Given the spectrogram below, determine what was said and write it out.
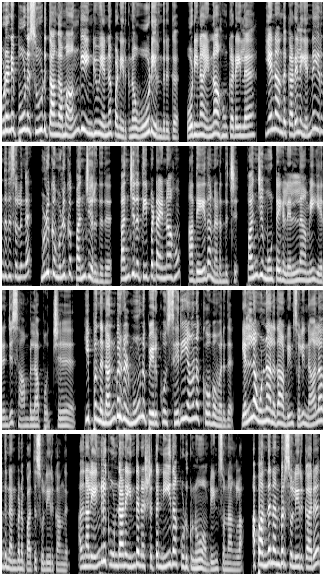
உடனே பூனை சூடு தாங்காம அங்க இங்கேயும் என்ன பண்ணிருக்குன்னா ஓடி இருந்திருக்கு. ஓடினா என்ன ஆகும் கடையில? ஏன்னா அந்த கடையில என்ன இருந்தது சொல்லுங்க? முழுக்க முழுக்க பஞ்சு இருந்தது. பஞ்சுல தீப்பட்டா என்ன ஆகும் அதேதான் நடந்துச்சு. பஞ்சு மூட்டைகள் எல்லாமே எரிஞ்சு சாம்பலா போச்சு. இப்ப இந்த நண்பர்கள் மூணு பேருக்கும் சரியான கோபம் வருது. எல்லாம் உன்னாலதான் அப்படின்னு சொல்லி நாலாவது நண்பனை பார்த்து சொல்லியிருக்காங்க. அதனால எங்களுக்கு உண்டான இந்த நஷ்டத்தை நீ தான் கொடுக்கணும் அப்படின்னு சொன்னாங்களாம். அப்ப அந்த நண்பர் சொல்லியிருக்காரு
